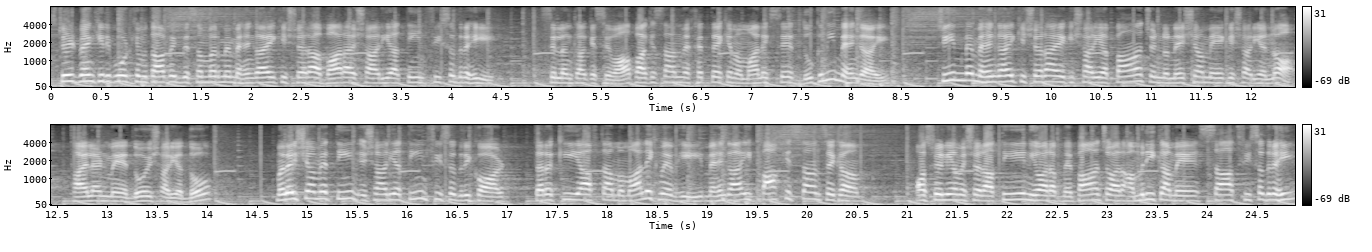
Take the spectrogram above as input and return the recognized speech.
स्टेट बैंक की रिपोर्ट के मुताबिक दिसंबर में महँगाई की शरह बारह इशारिया तीन फ़ीसद रही। श्रीलंका के सिवा पाकिस्तान में खत्े के ममालिक से दुगनी महँगाई। चीन में महँगाई की शरह एक इशारिया पाँच, इंडोनेशिया में एक इशारिया नौ, थाईलैंड में दो इशारिया दो, मलेशिया में तीन इशारिया तीन फ़ीसद रिकॉर्ड, तरक्की याफ्ता ममालिक में भी महँगाई पाकिस्तान से कम। ऑस्ट्रेलिया में शरह तीन, यूरोप में पाँच और अमरीका में सात फ़ीसद रही।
